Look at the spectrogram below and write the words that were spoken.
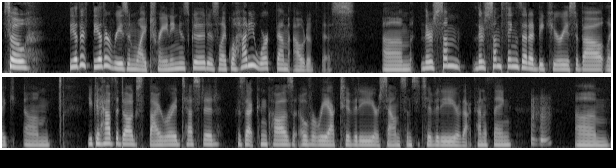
so the other the other reason why training is good is like, well, how do you work them out of this? Um, there's some there's some things that I'd be curious about, like um, you could have the dog's thyroid tested because that can cause overreactivity or sound sensitivity or that kind of thing. Um,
